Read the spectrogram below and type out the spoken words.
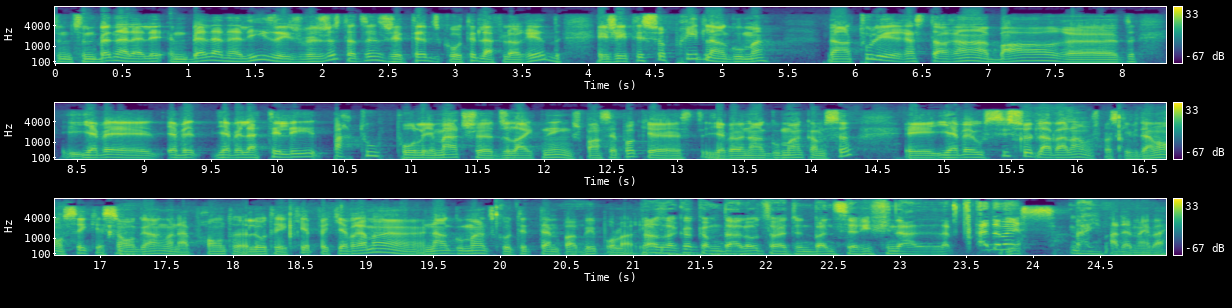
une, une, belle une belle analyse et je veux juste te dire, j'étais du côté de la Floride et j'ai été surpris de l'engouement dans tous les restaurants, bars, euh, il y avait, il y avait, il y avait la télé partout pour les matchs du Lightning. Je pensais pas que il y avait un engouement comme ça. Et il y avait aussi ceux de l'Avalanche, parce qu'évidemment, on sait que si on gagne, on affronte l'autre équipe. Fait qu'il y a vraiment un, engouement du côté de Tampa Bay pour leur Dans un cas comme dans l'autre, ça va être une bonne série finale. À demain. Yes. Bye. À demain. Bye.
